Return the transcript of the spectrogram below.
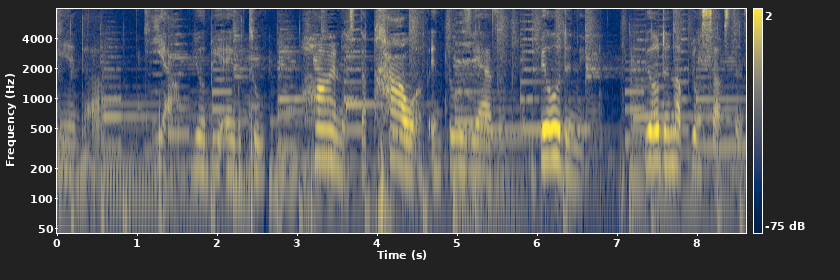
And uh, yeah, you'll be able to harness the power of enthusiasm, building it building up your substance.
